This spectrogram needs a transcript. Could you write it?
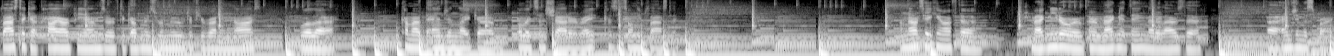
plastic at high RPMs or if the governor's removed if you're running NOS will uh, come out the engine like uh, bullets and shatter, right? Because it's only plastic. I'm now taking off the magneto or, or magnet thing that allows the uh, engine to spark.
